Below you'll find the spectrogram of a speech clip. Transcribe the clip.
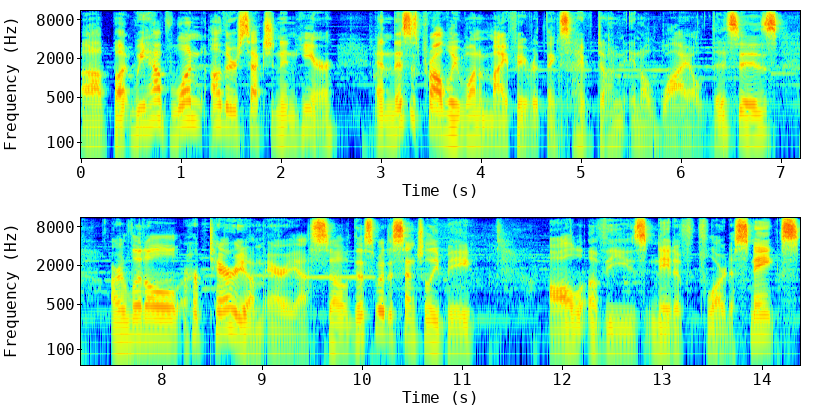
Uh, but we have one other section in here, and this is probably one of my favorite things I've done in a while. This is our little herpetarium area. So this would essentially be all of these native Florida snakes.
